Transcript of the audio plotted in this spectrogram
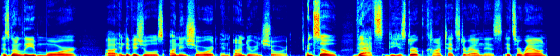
It's going to leave more uh, individuals uninsured and underinsured. And so that's the historical context around this. It's around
